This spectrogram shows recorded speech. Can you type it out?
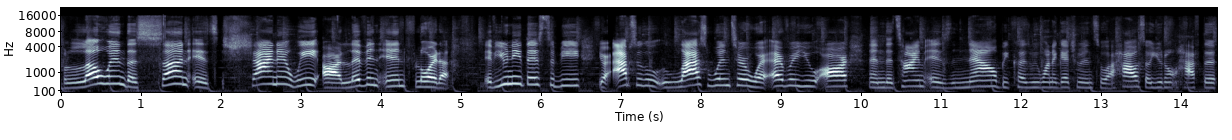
blowing, the sun is shining. We are living in Florida. If you need this to be your absolute last winter wherever you are, then the time is now because we want to get you into a house so you don't have to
